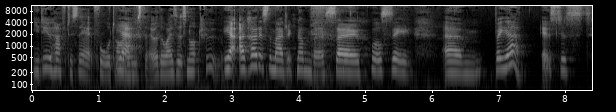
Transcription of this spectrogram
you do have to say it four times, yeah. though, otherwise it's not true. Yeah, I've heard it's the magic number, so we'll see. Um, but yeah, it's just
